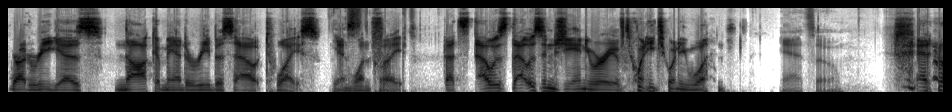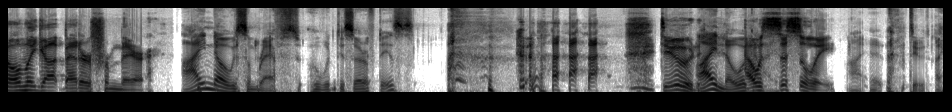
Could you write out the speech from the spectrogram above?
Rodriguez knock Amanda Ribas out twice Yes, in one correct. fight. That's that was that was in January of 2021, yeah. So and it only got better from there. I know some refs who would deserve this. dude. I know. How was. Sicily? I, dude, I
